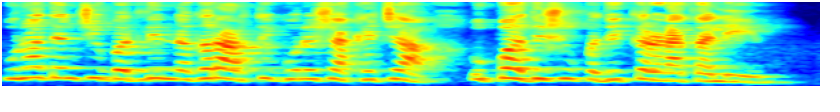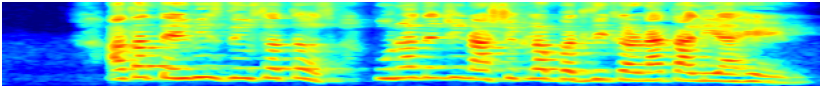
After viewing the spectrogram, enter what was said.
पुन्हा त्यांची बदली नगर आर्थिक गुन्हे शाखेच्या उपअधीक्षकपदी करण्यात आली. आता तेवीस दिवसातच पुन्हा त्यांची नाशिकला बदली करण्यात आली आहे.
